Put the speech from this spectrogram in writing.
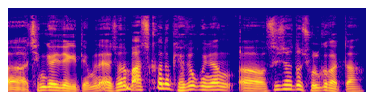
어, 챙겨야 되기 때문에 저는 마스크는 계속 그냥 어, 쓰셔도 좋을 것 같다.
